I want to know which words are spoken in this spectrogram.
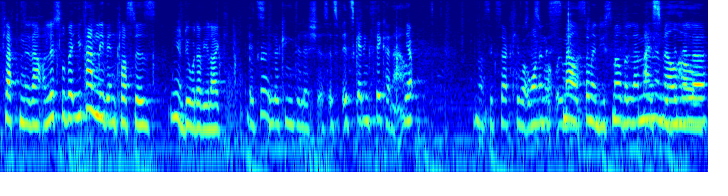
flatten it out a little bit. You can leave it in clusters, you know, do whatever you like. It's looking delicious. It's it's getting thicker now. Yep. And that's exactly what I want, and it smells so good. Do you smell the lemon I and smell the vanilla?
